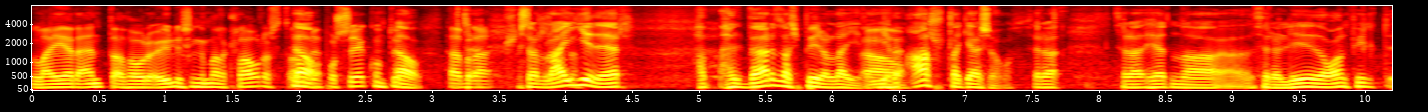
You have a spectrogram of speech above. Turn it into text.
lægi er enda, þá eru auðlýsingum að klárast Já. alveg upp á sekundu Já, Það er þess að lægið er það það verða að spila lægið Já. ég hef alltaf gæsa á þegar, þegar, hérna, liðið á Anfield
